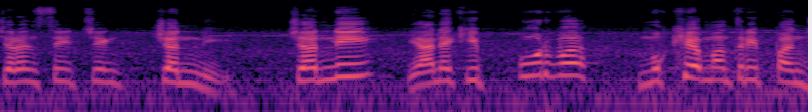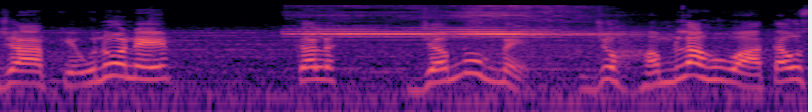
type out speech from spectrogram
चरण सिंह चन्नी। चन्नी यानी कि पूर्व मुख्यमंत्री पंजाब के। उन्होंने कल जम्मू में जो हमला हुआ था, उस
